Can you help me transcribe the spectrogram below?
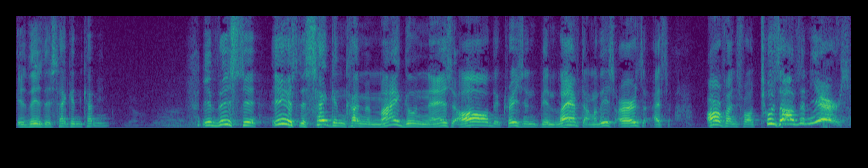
Is this the second coming? If this is the second coming, my goodness, all the Christians been left on this earth as orphans for 2,000 years.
